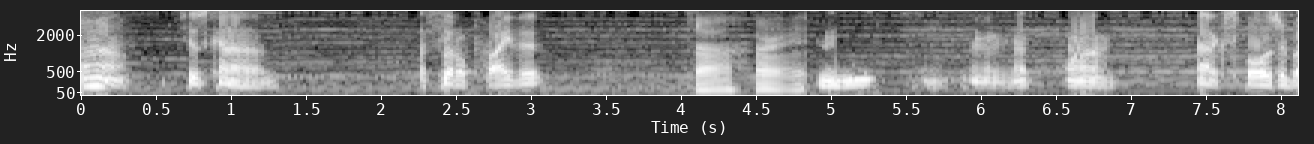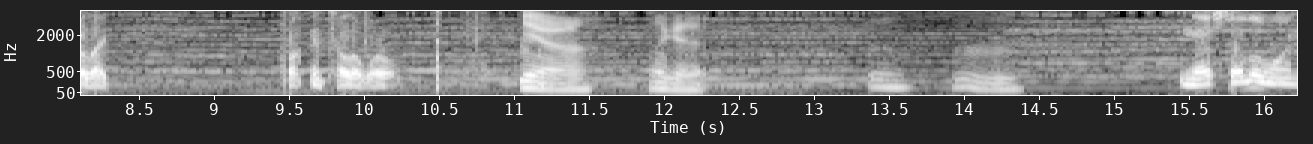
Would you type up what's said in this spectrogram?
don't know. She was kind of. That's a little private. Uh, alright. Mm, not, um, not expose her, but like fucking tell the world. Yeah, I get it. Mm, Hmm. And this other one,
